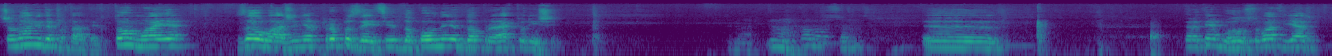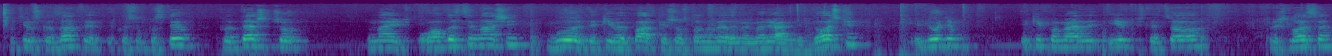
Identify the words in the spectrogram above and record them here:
Шановні депутати, хто має зауваження, пропозиції, доповнення до проекту рішень? Е, Перед тим як голосувати, я хотів сказати, якось упустив про те, що навіть у області нашій були такі випадки, що встановили меморіальні дошки людям, які померли, і після цього прийшлося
